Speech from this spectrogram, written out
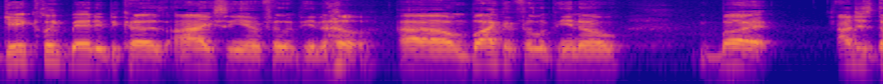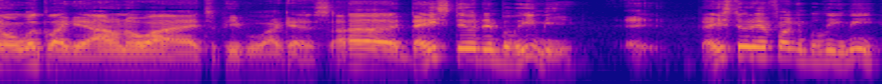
Get clickbaited because I actually am Filipino. Uh, I'm black and Filipino, but I just don't look like it. I don't know why to people. I guess uh, they still didn't believe me. They still didn't fucking believe me.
